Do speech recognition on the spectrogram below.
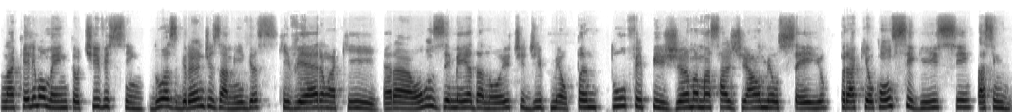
Naquele momento, eu tive sim duas grandes amigas que vieram aqui, era onze e meia da noite, de meu pantufa e pijama massagear o meu seio para que eu conseguisse, assim,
